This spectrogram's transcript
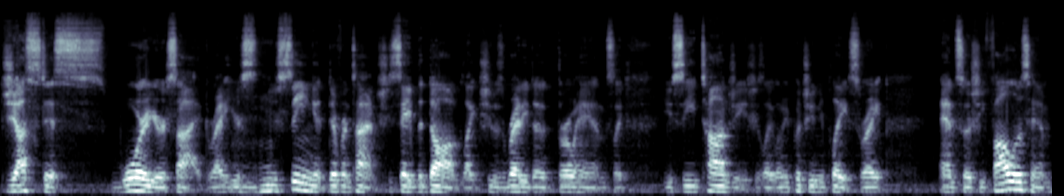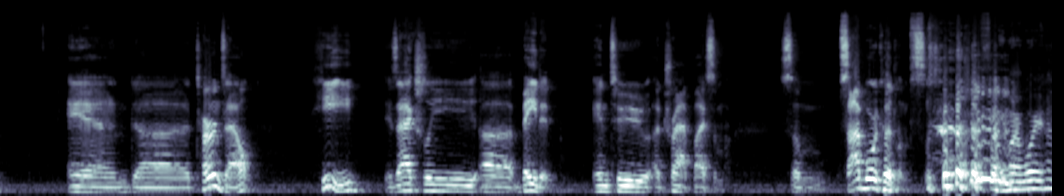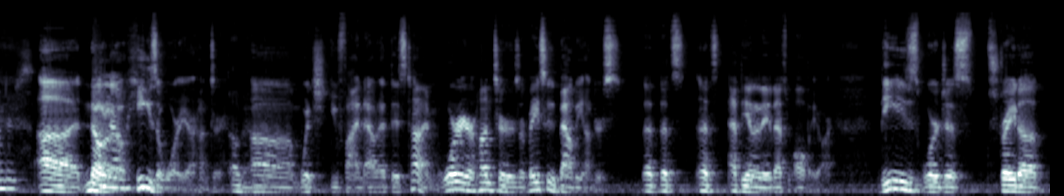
justice warrior side, right? You're s mm-hmm. you're seeing it different times. She saved the dog, like she was ready to throw hands. Like you see Tanji, she's like, "Let me put you in your place," right? And so she follows him, and uh, turns out he is actually uh, baited into a trap by some some cyborg hoodlums. they weren't warrior hunters. uh, no, no, no, No. He's a warrior hunter. Okay. Um, which you find out at this time. Warrior hunters are basically bounty hunters. That, that's that's at the end of the day, that's all they are. These were just straight up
